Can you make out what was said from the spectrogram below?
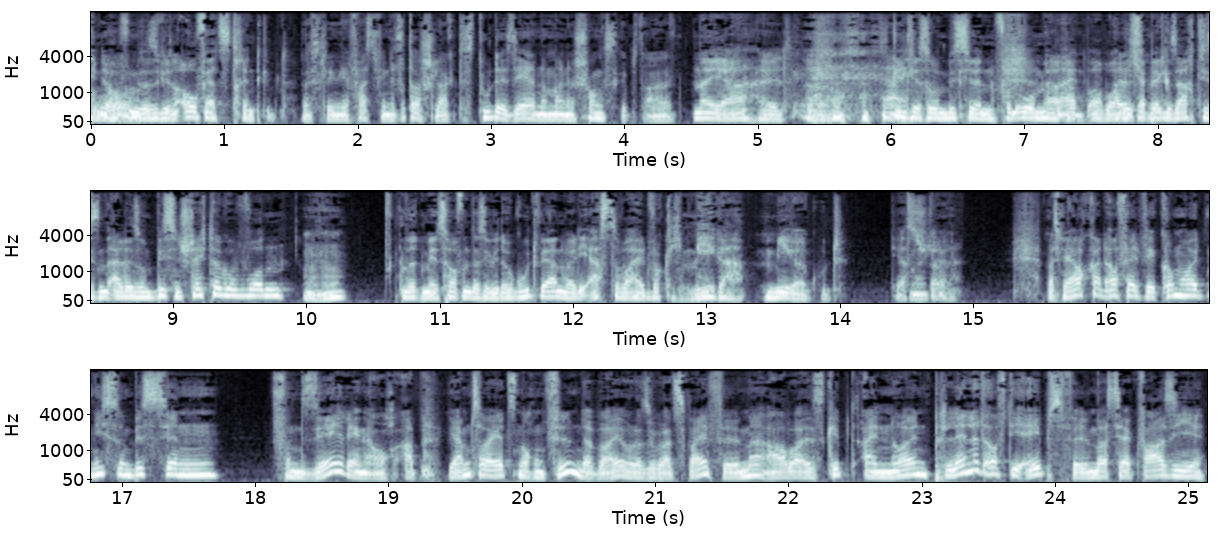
In der Oh. Hoffnung, dass es wieder einen Aufwärtstrend gibt. Das klingt ja fast wie ein Ritterschlag, dass du der Serie nochmal eine Chance gibst, Alter. Naja, halt. Äh, das klingt jetzt so ein bisschen von oben herab, Nein, aber ich habe ja gesagt, die sind alle so ein bisschen schlechter geworden. Mhm. Wird mir jetzt hoffen, dass sie wieder gut werden, weil die erste war halt wirklich mega, mega gut. Die erste Okay. Staffel. Was mir auch gerade auffällt, wir kommen heute nicht so ein bisschen von Serien auch ab. Wir haben zwar jetzt noch einen Film dabei oder sogar zwei Filme, aber es gibt einen neuen Planet of the Apes Film, was ja quasi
